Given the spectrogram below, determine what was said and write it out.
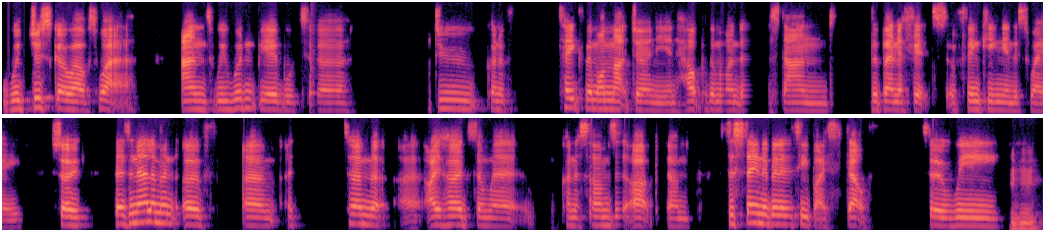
would just go elsewhere. And we wouldn't be able to do kind of take them on that journey and help them understand the benefits of thinking in this way. So there's an element of um, a term that uh, I heard somewhere kind of sums it up um, sustainability by stealth. So we mm-hmm.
